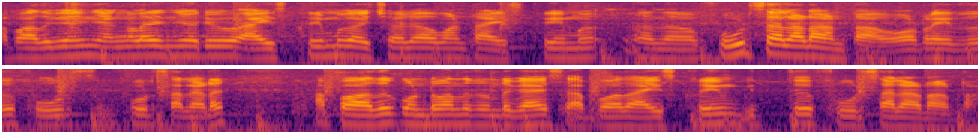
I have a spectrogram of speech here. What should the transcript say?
അപ്പോൾ അത് കഴിഞ്ഞ് ഞങ്ങൾ ഒരു ഐസ്ക്രീം കഴിച്ചാലോ പറഞ്ഞിട്ട് ഐസ്ക്രീം ഫ്രൂട്ട് സലാഡാണ് കേട്ടോ ഓർഡർ ചെയ്തത്. ഫ്രൂട്ട്സ് ഫ്രൂട്ട് സലാഡ് അപ്പോൾ അത് കൊണ്ടുവന്നിട്ടുണ്ട് ഗായ്സ് അപ്പോൾ അത് ഐസ്ക്രീം വിത്ത് ഫ്രൂട്ട് സലാഡാണ് കേട്ടോ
